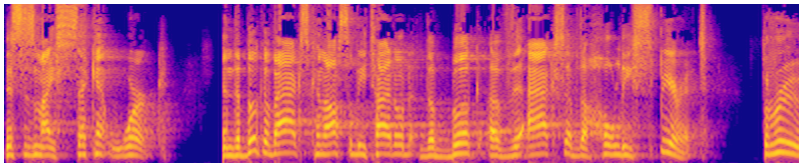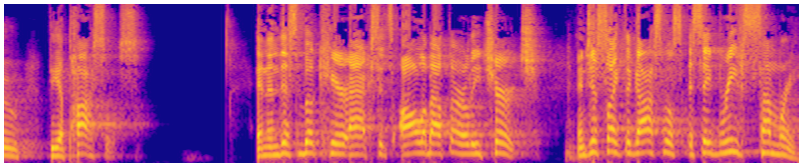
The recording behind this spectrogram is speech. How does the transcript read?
This is my second work. And the book of Acts can also be titled the book of the Acts of the Holy Spirit through the apostles. And in this book here, Acts, it's all about the early church. And just like the Gospels, it's a brief summary.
